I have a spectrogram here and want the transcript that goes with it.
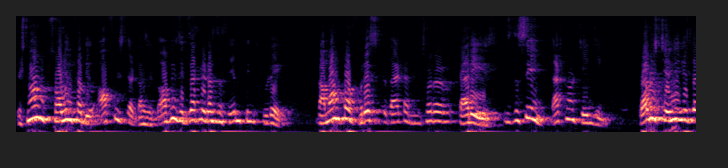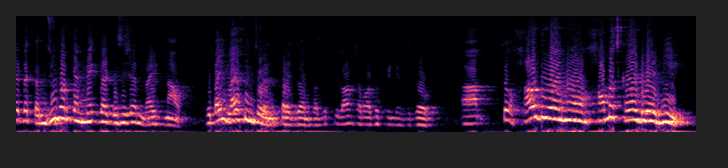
It's not solving for the office that does it. The office exactly does the same things today. The amount of risk that an insurer carries is the same. That's not changing. What is changing is that the consumer can make that decision right now. You're buying life insurance, for example, which we launched about 15 years ago. Uh, so how do I know how much cover do I need?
